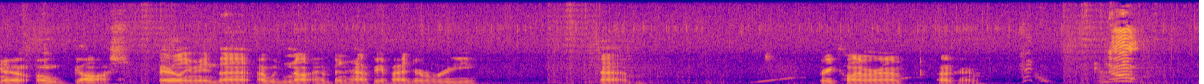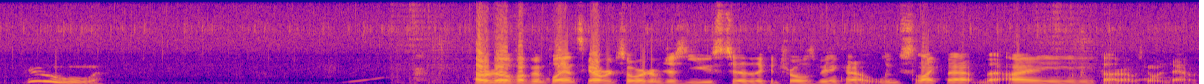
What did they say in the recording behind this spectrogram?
No, oh gosh. Barely made that. I would not have been happy if I had to re, um, re-climb around. Okay. Ooh. I don't know if I've been playing Skyward Sword, I'm just used to the controls being kind of loose like that, but I thought I was going down.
